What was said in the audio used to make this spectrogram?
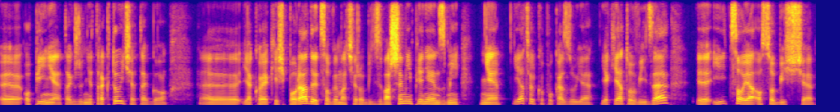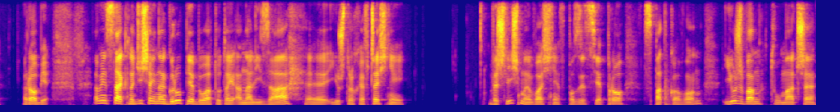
e, opinie, także nie traktujcie tego e, jako jakieś porady, co Wy macie robić z Waszymi pieniędzmi. Nie, ja tylko pokazuję, jak ja to widzę e, i co ja osobiście robię. A więc tak, no dzisiaj na grupie była tutaj analiza, e, już trochę wcześniej weszliśmy właśnie w pozycję pro-spadkową i już Wam tłumaczę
